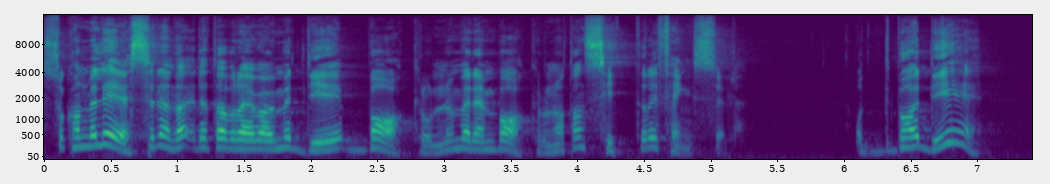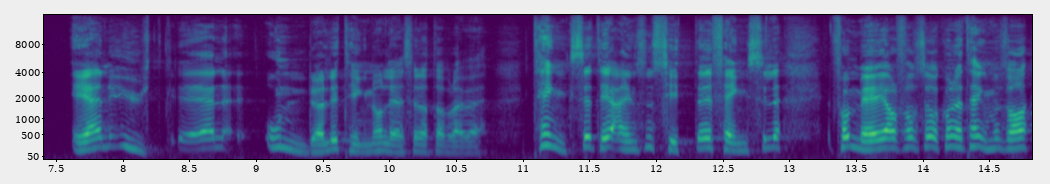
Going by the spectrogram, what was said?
så kan vi lese denne, dette brevet med, det med den bakgrunnen at han sitter i fengsel. Og bare det er en, ut, en underlig ting når en leser dette brevet. Tenk seg til en som sitter i fengselet. For meg i alle fall, så kan jeg tenke meg sånn,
